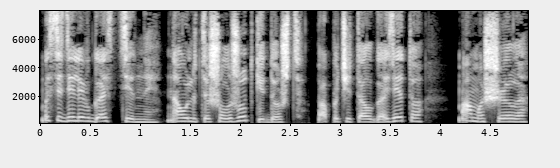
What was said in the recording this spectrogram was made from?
Мы сидели в гостиной. На улице шел жуткий дождь. Папа читал газету, мама шила.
